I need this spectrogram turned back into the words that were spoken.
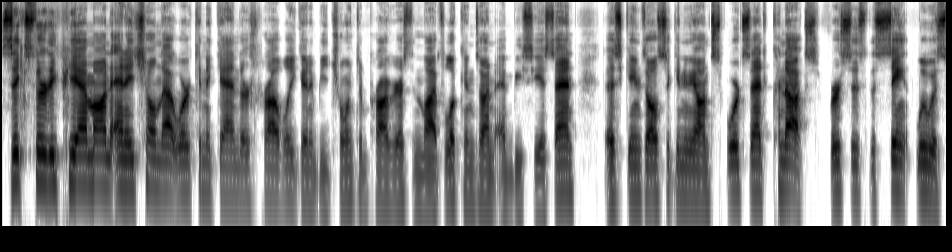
6:30 p.m. on NHL Network, and again, there's probably going to be joint in progress and live look-ins on NBCSN. This game's also going to be on Sportsnet. Canucks versus the St. Louis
